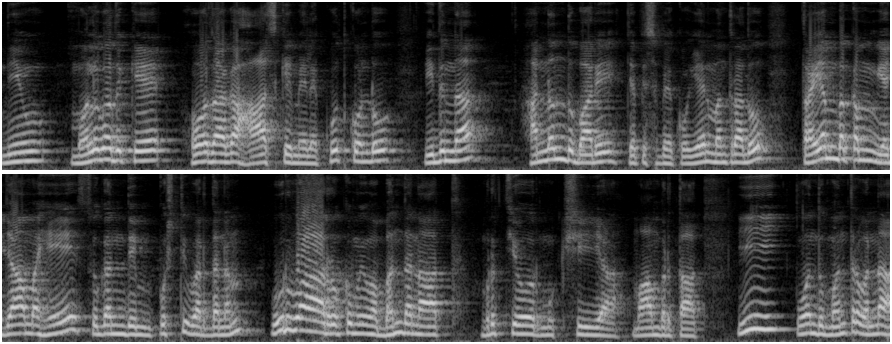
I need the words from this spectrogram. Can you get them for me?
ನೀವು ಮಲಗೋದಕ್ಕೆ ಹೋದಾಗ ಹಾಸಿಗೆ ಮೇಲೆ ಕೂತ್ಕೊಂಡು ಇದನ್ನು ಹನ್ನೊಂದು ಬಾರಿ ಜಪಿಸಬೇಕು. ಏನು ಮಂತ್ರ ಅದು? ತ್ರಯಂಬಕಂ ಯಜಾಮಹೇ ಸುಗಂಧಿಂ ಪುಷ್ಟಿವರ್ಧನಂ ಊರ್ವಾ ರುಕುಮಿವ ಮೃತ್ಯೋರ್ ಮುಕ್ಷೀಯ ಮಾಮೃತಾತ್. ಈ ಒಂದು ಮಂತ್ರವನ್ನು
